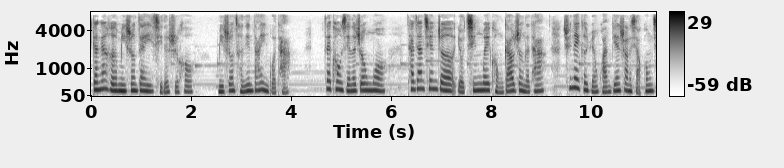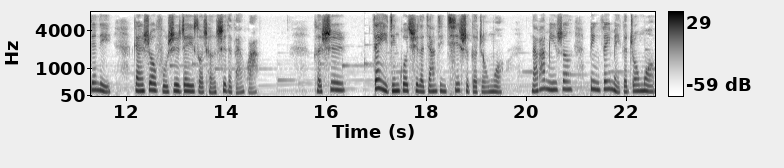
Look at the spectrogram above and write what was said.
刚刚和弥生在一起的时候。米生曾经答应过他，在空闲的周末，他将牵着有轻微恐高症的他，去那个圆环边上的小空间里，感受俯视这一所城市的繁华。可是，在已经过去了将近七十个周末，哪怕民生并非每个周末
